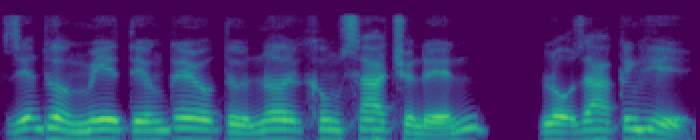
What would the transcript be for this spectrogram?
Diễn thường mi tiếng kêu từ nơi không xa truyền đến, lộ ra kinh hỉ.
